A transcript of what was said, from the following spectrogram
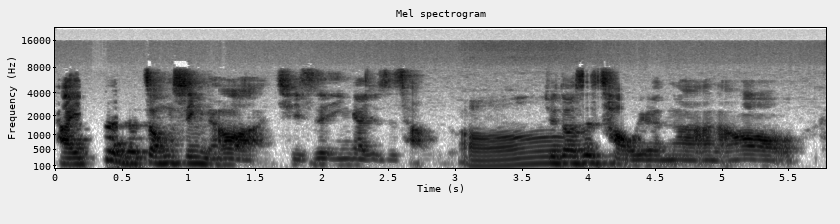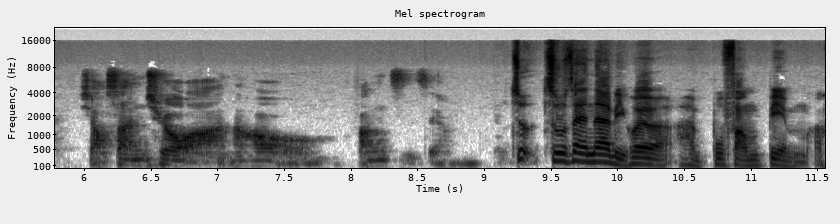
开镇的中心的话，其实应该就是差不多哦，就都是草原啊，然后小山丘啊，然后房子这样。住住在那里会很不方便吗？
